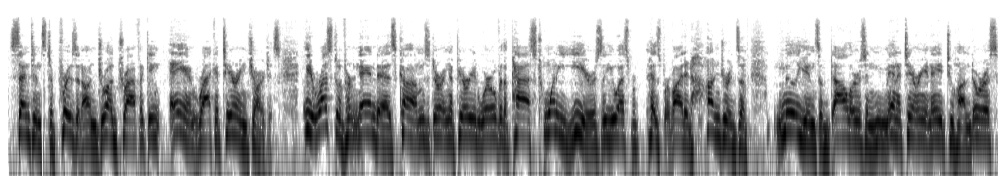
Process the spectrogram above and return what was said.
sentenced to prison on drug trafficking and racketeering charges. The arrest of Hernandez comes during a period where over the past 20 years, the U.S. has provided hundreds of millions of dollars in humanitarian aid to Honduras,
